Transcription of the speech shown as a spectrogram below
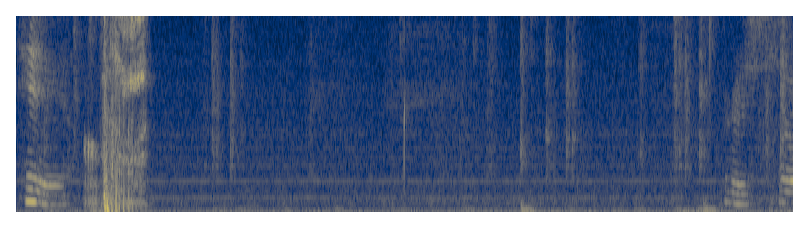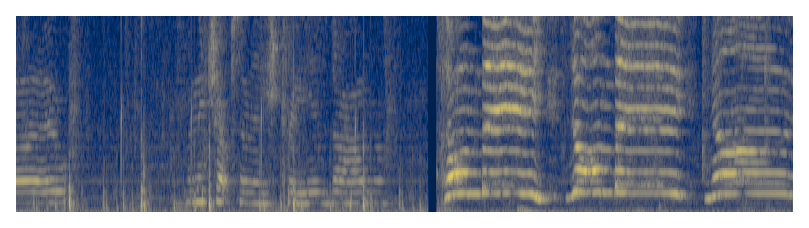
here. Okay, so let me chop some of these trees down. Zombie! Zombie! No!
